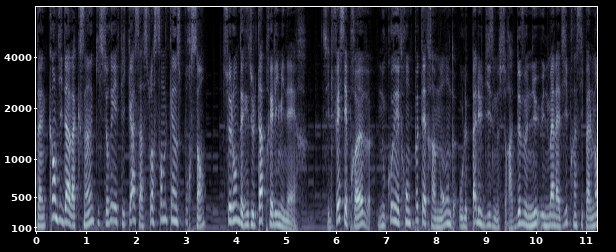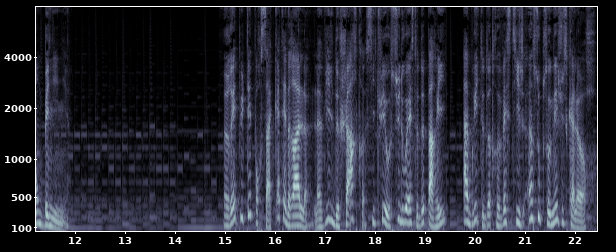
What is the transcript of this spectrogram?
d'un candidat vaccin qui serait efficace à 75% selon des résultats préliminaires. S'il fait ses preuves, nous connaîtrons peut-être un monde où le paludisme sera devenu une maladie principalement bénigne. Réputée pour sa cathédrale, la ville de Chartres, située au sud-ouest de Paris, abrite d'autres vestiges insoupçonnés jusqu'alors.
